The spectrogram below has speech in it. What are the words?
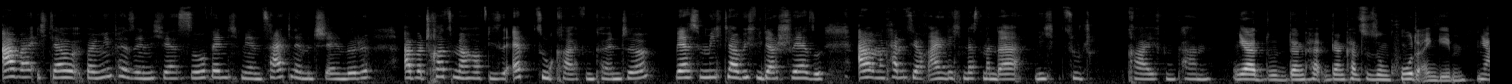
Aber ich glaube, bei mir persönlich wäre es so, wenn ich mir ein Zeitlimit stellen würde, aber trotzdem auch auf diese App zugreifen könnte, wäre es für mich, glaube ich, wieder schwer so. Aber man kann es ja auch einrichten, dass man da nicht zugreifen kann. Ja, du, dann, dann kannst du so einen Code eingeben. Ja.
